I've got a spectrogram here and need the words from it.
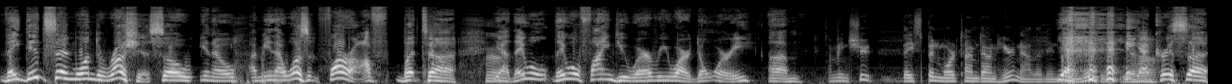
they did send one to Russia, so you know, I mean, I wasn't far off. But uh, huh. yeah, they will they will find you wherever you are. Don't worry. Um, I mean, shoot, they spend more time down here now than in yeah. yeah. yeah. Chris uh,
